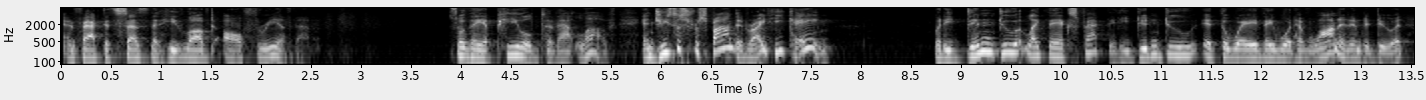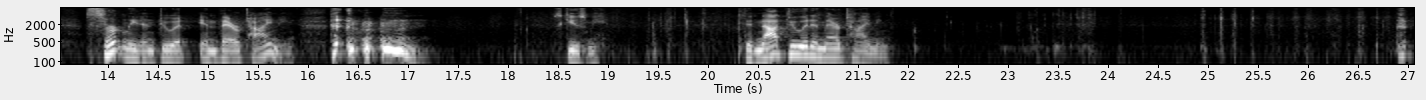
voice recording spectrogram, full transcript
In fact, it says that he loved all three of them. So they appealed to that love. And Jesus responded, right? He came but he didn't do it like they expected. He didn't do it the way they would have wanted him to do it. Certainly didn't do it in their timing. Excuse me. Did not do it in their timing.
